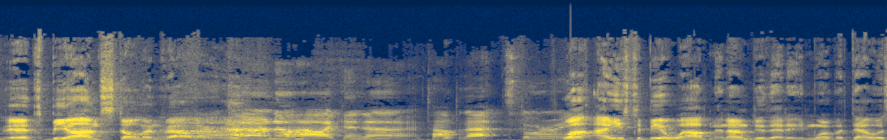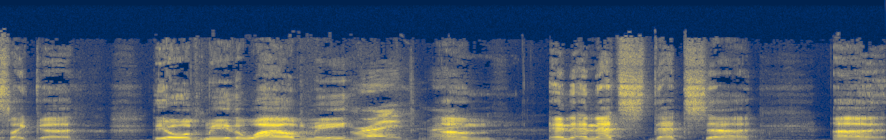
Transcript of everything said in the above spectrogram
it's beyond stolen valor. Uh, I don't know how I can uh, top that story. well, I used to be a wild man. I don't do that anymore. But that was like uh, the old me, the wild me. right, right. Um, and and that's that's. Uh, uh,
